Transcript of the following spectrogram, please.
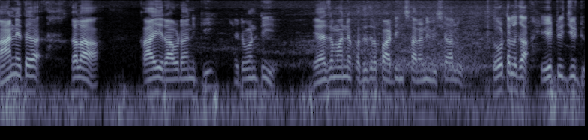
నాణ్యత గల కాయ రావడానికి ఎటువంటి యాజమాన్య పద్ధతులు పాటించాలనే విషయాలు టోటల్గా ఏ టు జిడ్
